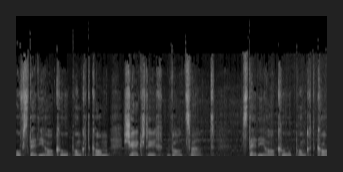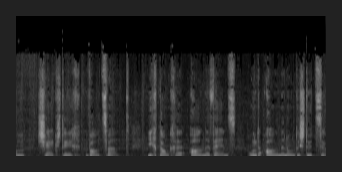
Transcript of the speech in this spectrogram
Auf steadyhq.com-walzwelt. steadyhq.com-walzwelt. Ich danke allen Fans und allen Unterstützern.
